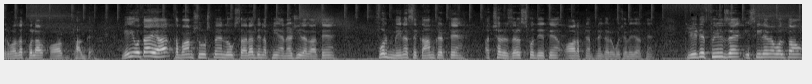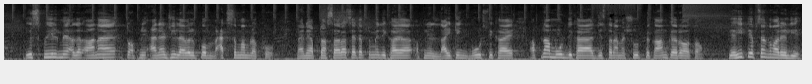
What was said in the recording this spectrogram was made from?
दरवाज़ा खोला और भाग गए। यही होता है यार, तमाम शूट्स में लोग सारा दिन अपनी एनर्जी लगाते हैं फुल मेहनत से काम करते हैं अच्छा रिजल्ट्स को देते हैं और अपने अपने घरों को चले जाते हैं। क्रिएटिव फील्ड्स है, इसीलिए मैं बोलता हूँ, इस फ़ील्ड में अगर आना है तो अपनी एनर्जी लेवल को मैक्सिमम रखो। मैंने अपना सारा सेटअप तुम्हें दिखाया, अपनी लाइटिंग मूड्स दिखाए, अपना मूड दिखाया, जिस तरह मैं शूट पे काम कर रहा होता हूँ। यही टिप्स हैं तुम्हारे लिए।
